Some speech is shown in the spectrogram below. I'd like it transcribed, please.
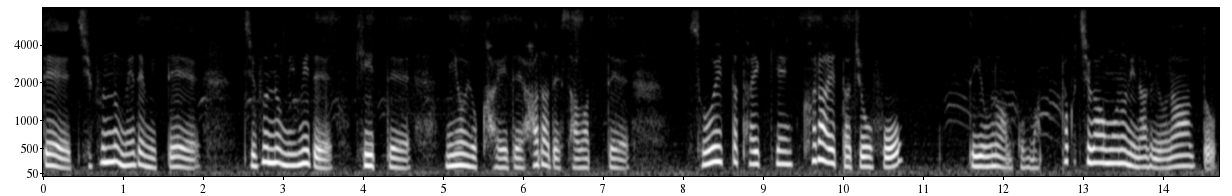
て自分の目で見て自分の耳で聞いて匂いを嗅いで肌で触ってそういった体験から得た情報っていうのはこう全く違うものになるよなと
